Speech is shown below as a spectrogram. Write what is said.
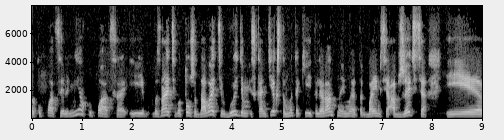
оккупация или не оккупация. И вы знаете, вот тоже давайте выйдем из контекста. Мы такие толерантные, мы так боимся обжечься и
